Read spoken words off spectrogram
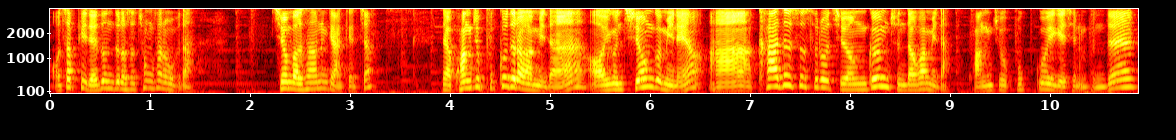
어차피 내 돈 들어서 청소하는 것보다 지원받아서 하는 게 낫겠죠? 자, 광주 북구 들어갑니다. 어, 이건 지원금이네요. 아, 카드 수수료 지원금 준다고 합니다. 광주 북구에 계시는 분들.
